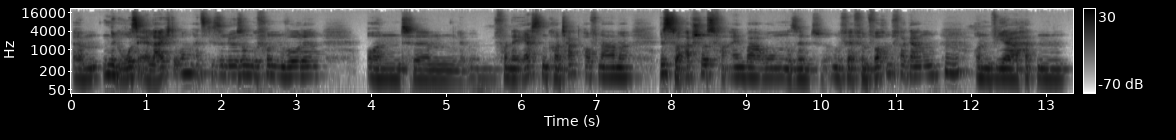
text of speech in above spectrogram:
ähm, eine große Erleichterung, als diese Lösung gefunden wurde. Und ähm, von der ersten Kontaktaufnahme bis zur Abschlussvereinbarung sind ungefähr fünf Wochen vergangen. Mhm. Und wir hatten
